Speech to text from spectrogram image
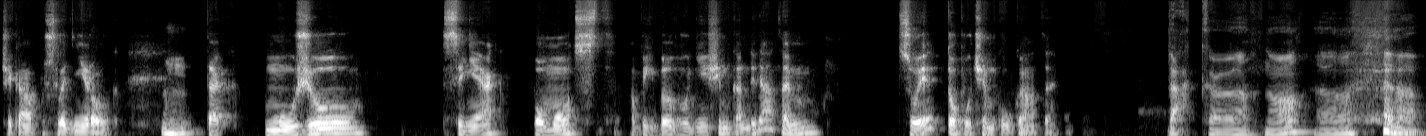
čeká poslední rok, mm-hmm. tak můžu si nějak pomoct, abych byl vhodnějším kandidátem? Co je to, po čem koukáte? Tak, eh, no, eh,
